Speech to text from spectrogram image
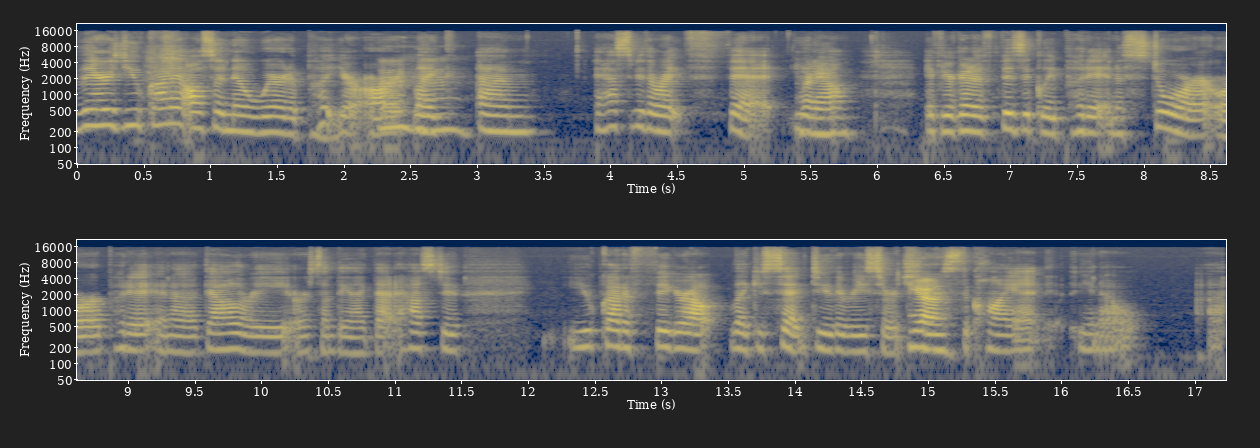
there's you got to also know where to put your art. Like um, it has to be the right fit, you Mm-hmm. Right. know. if you're going to physically put it in a store or put it in a gallery or something like that, it has to you've got to figure out, like you said, do the research, Yeah. use the client, you know, uh,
